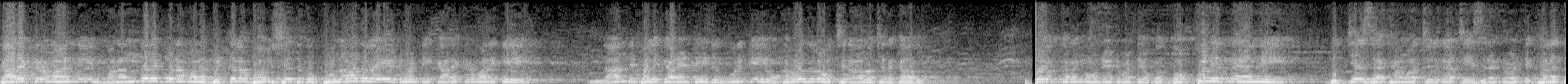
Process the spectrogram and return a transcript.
కార్యక్రమాన్ని మనందరికి కూడా మన బిడ్డల భవిష్యత్తుకు పునాదులయ్యేటువంటి కార్యక్రమానికి నాంది పలికారంటే ఇది ఊరికే ఒక రోజులో వచ్చిన ఆలోచన కాదు. ఉపయోగకరంగా ఉండేటువంటి ఒక గొప్ప నిర్ణయాన్ని విద్యాశాఖ మార్చులుగా చేసినటువంటి ఘనత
